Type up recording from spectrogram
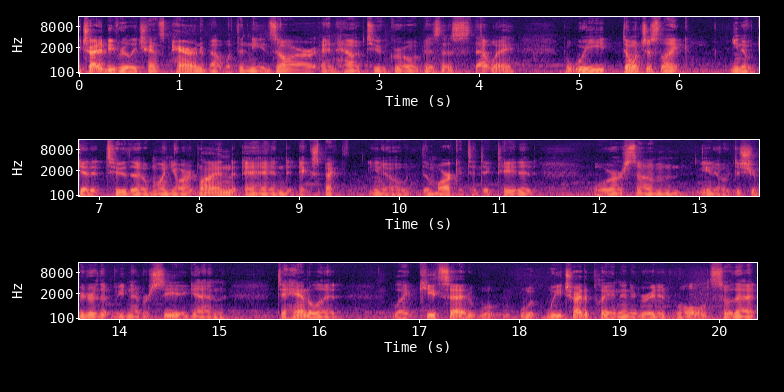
try to be really transparent about what the needs are and how to grow a business that way. But we don't just like, you know, get it to the one yard line and expect, you know, the market to dictate it or some, you know, distributor that we never see again to handle it. Like Keith said, w- w- we try to play an integrated role so that,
